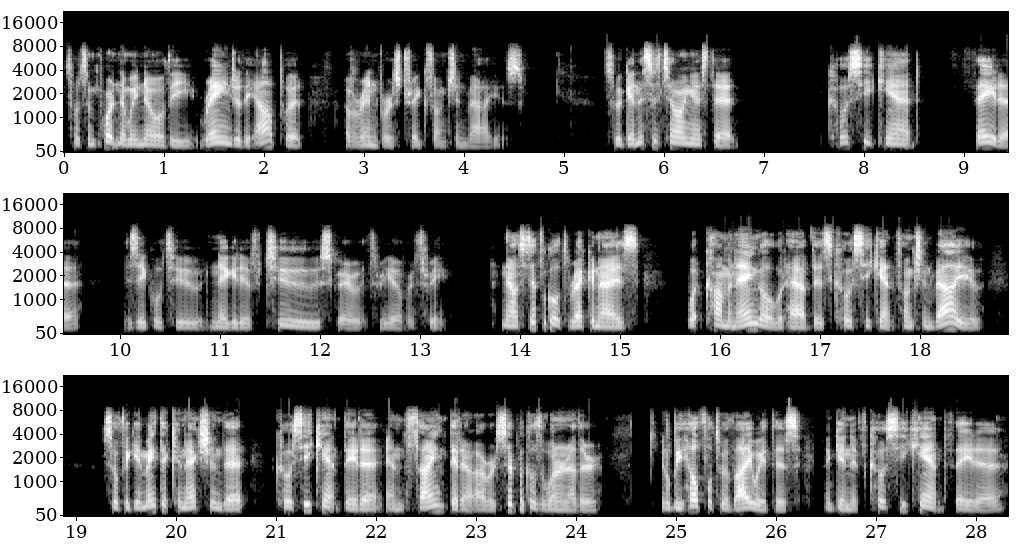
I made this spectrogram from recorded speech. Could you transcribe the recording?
So it's important that we know the range of the output of our inverse trig function values. So again, this is telling us that cosecant theta is equal to negative 2 square root 3 over 3. Now it's difficult to recognize what common angle would have this cosecant function value. So if we can make the connection that cosecant theta and sine theta are reciprocals of one another, it'll be helpful to evaluate this. Again, if cosecant theta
